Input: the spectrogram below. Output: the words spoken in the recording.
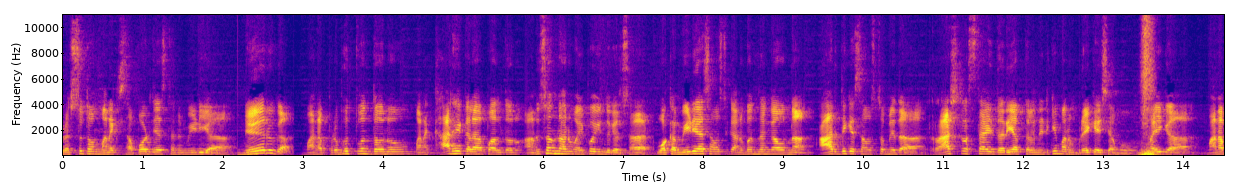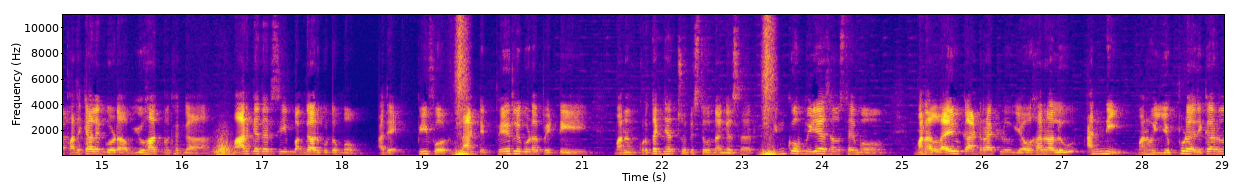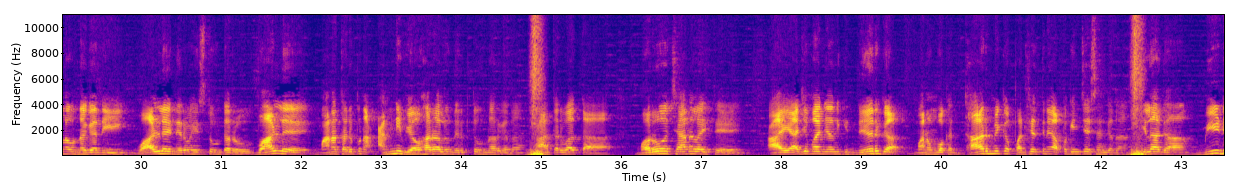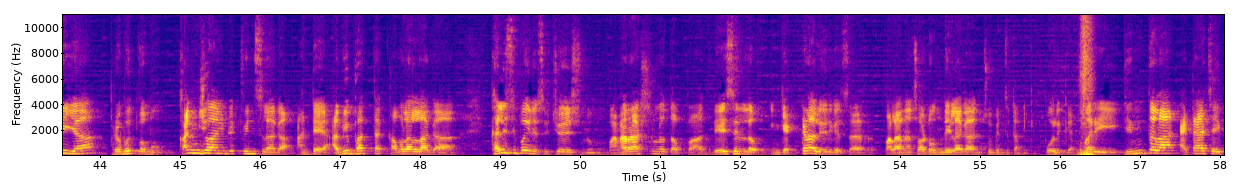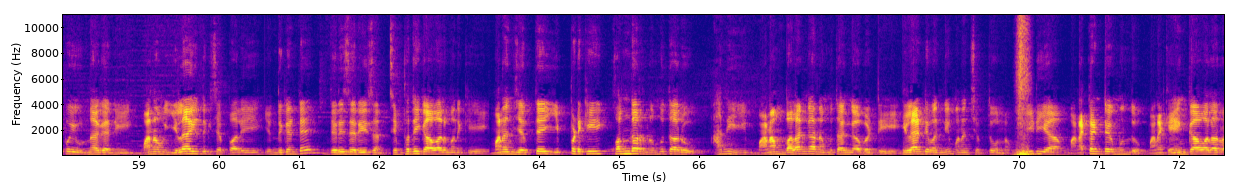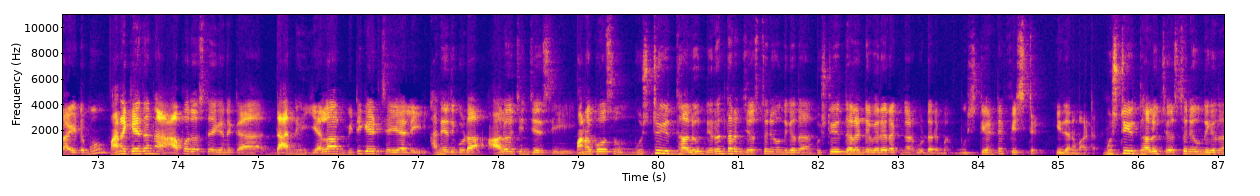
ప్రస్తుతం మనకి సపోర్ట్ చేస్తున్న మీడియా నేరుగా మన ప్రభుత్వంతోనూ మన కార్యకలాపాలతోనూ అనుసంధానం అయిపోయింది కదా సార్. ఒక మీడియా సంస్థకి అనుబంధంగా ఉన్న ఆర్థిక సంస్థ మీద రాష్ట్ర స్థాయి దర్యాప్తులన్నిటికీ మనం బ్రేక్ వేసాము పైగా మన పథకాలకు కూడా వ్యూహాత్మకంగా మార్గదర్శి బంగారు కుటుంబం అదే పీ ఫోర్ లాంటి పేర్లు కూడా పెట్టి మనం కృతజ్ఞత చూపిస్తూ ఉన్నాం కదా సార్. ఇంకో మీడియా సంస్థ ఏమో మన లైవ్ కాంట్రాక్ట్లు వ్యవహారాలు అన్నీ మనం ఎప్పుడు అధికారంలో ఉన్నా కానీ వాళ్ళే నిర్వహిస్తూ ఉంటారు. వాళ్ళే మన తరపున అన్ని వ్యవహారాలు నిలుపుతూ ఉన్నారు కదా. ఆ తర్వాత మరో ఛానల్ అయితే ఆ యాజమాన్యానికి నేరుగా మనం ఒక ధార్మిక పరిషత్ని అప్పగించేశాం కదా. ఇలాగా మీడియా ప్రభుత్వము కంజాయింట్ ట్విన్స్ లాగా అంటే అవిభక్త కవలల్లాగా కలిసిపోయిన సిచ్యువేషను మన రాష్ట్రంలో తప్ప దేశంలో ఇంకెక్కడా లేదు కదా సార్. పలానా చోట ఉంది ఇలాగా అని చూపించడానికి పోలిక. మరి ఇంతలా అటాచ్ అయిపోయి ఉన్నా కానీ మనం ఇలా ఎందుకు చెప్పాలి? ఎందుకంటే there is a reason sympathy కావాలి మనకి. మనం చెప్తే ఇప్పటికీ కొందరు నమ్ముతారు అని మనం బలంగా నమ్ముతాం కాబట్టి ఇలాంటివన్నీ మనం చెప్తూ ఉన్నాం. మీడియా మనకంటే ముందు మనకేం కావాలో రాయటము మనకేదన్నా ఆపద వస్తే గనక దాన్ని ఎలా మిటిగేట్ చేయాలి అనేది కూడా ఆలోచించేసి మన కోసం ముష్టి యుద్ధాలు నిరంతరం చేస్తూనే ఉంది కదా. ముష్టి యుద్ధాలు అంటే వేరే రకంగా అనుకుంటారు ముష్టి అంటే ఫిస్ట్ ఇదనమాట. ముష్టి యుద్ధాలు చేస్తూనే ఉంది కదా.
